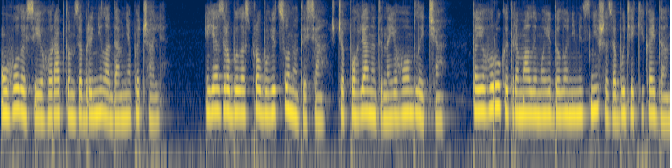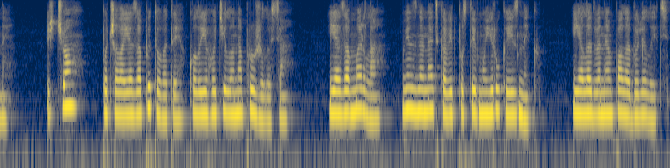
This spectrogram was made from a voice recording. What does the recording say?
У голосі його раптом забриніла давня печаль. Я зробила спробу відсунутися, щоб поглянути на його обличчя, та його руки тримали мої долоні міцніше за будь-які кайдани. Що? почала я запитувати, коли його тіло напружилося. Я завмерла, він зненацька відпустив мої руки і зник. Я ледве не впала до лілиць,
